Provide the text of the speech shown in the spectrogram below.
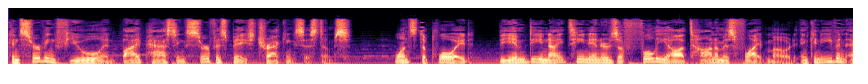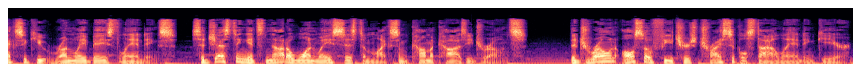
conserving fuel and bypassing surface-based tracking systems. Once deployed, the MD-19 enters a fully autonomous flight mode and can even execute runway-based landings, suggesting it's not a one-way system like some kamikaze drones. The drone also features tricycle-style landing gear,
